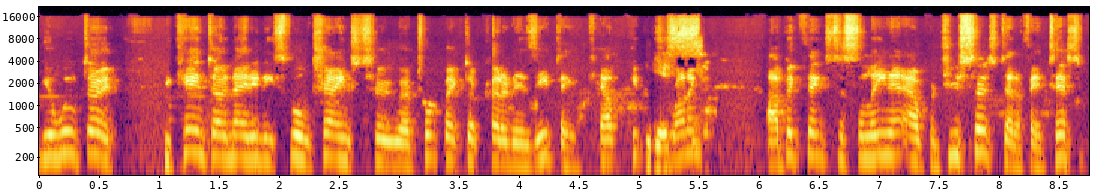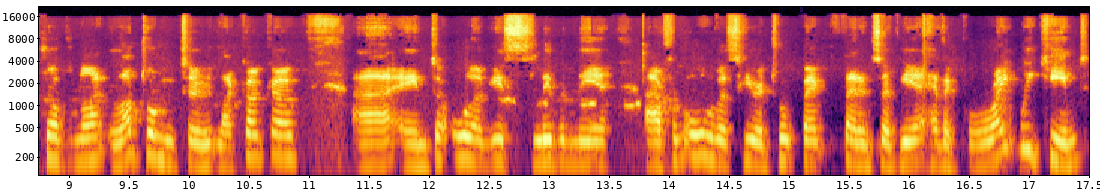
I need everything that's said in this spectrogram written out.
You will do. You can donate any small change to uh, talkback.co.nz to help keep Yes. running. Uh, big thanks to Selena, our producer. She's done a fantastic job tonight. Love talking to La Coco uh, and to all our guests living there. Uh, from all of us here at Talkback, Thane and Sophia, have a great weekend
